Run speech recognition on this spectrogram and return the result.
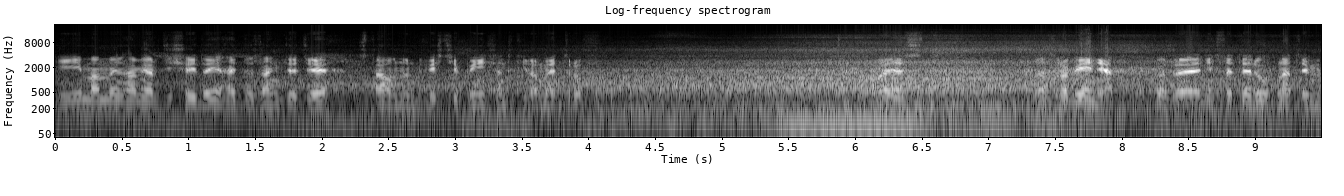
I mamy zamiar dzisiaj dojechać do Zhangjiajie. Zostało nam 250 km. To jest do zrobienia. Tylko, że niestety ruch na tym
